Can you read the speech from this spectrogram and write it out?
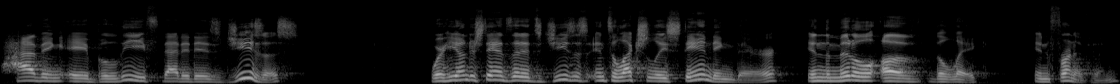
having a belief that it is Jesus, where he understands that it's Jesus intellectually standing there in the middle of the lake in front of him,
